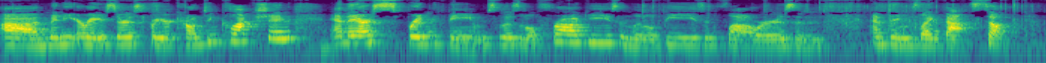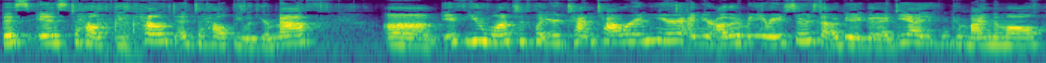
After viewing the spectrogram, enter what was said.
uh, mini erasers for your counting collection, and they are spring themed. So there's little froggies and little bees and flowers and, and things like that. So this is to help you count and to help you with your math. Um, if you want to put your 10 tower in here and your other mini erasers, that would be a good idea. You can combine them all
